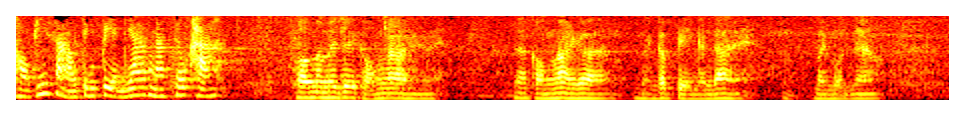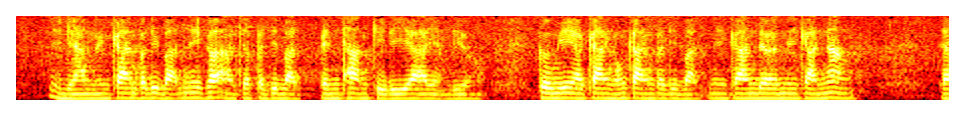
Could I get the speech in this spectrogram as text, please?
ของพี่สาวจึงเปลี่ยนยากนักเจ้าคะ เพราะมันไม่ใช่ของง่ายถ้าของง่ายก็มันก็เปลี่ยนกันได้ไปหมดแล้ว อีกอย่างหนึ่งการปฏิบัตินี้ก็อาจจะปฏิบัติเป็นทางกิริยาอย่างเดียวคือมีอาการของการปฏิบัติ มีการเดินมีการนั่ง แต่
